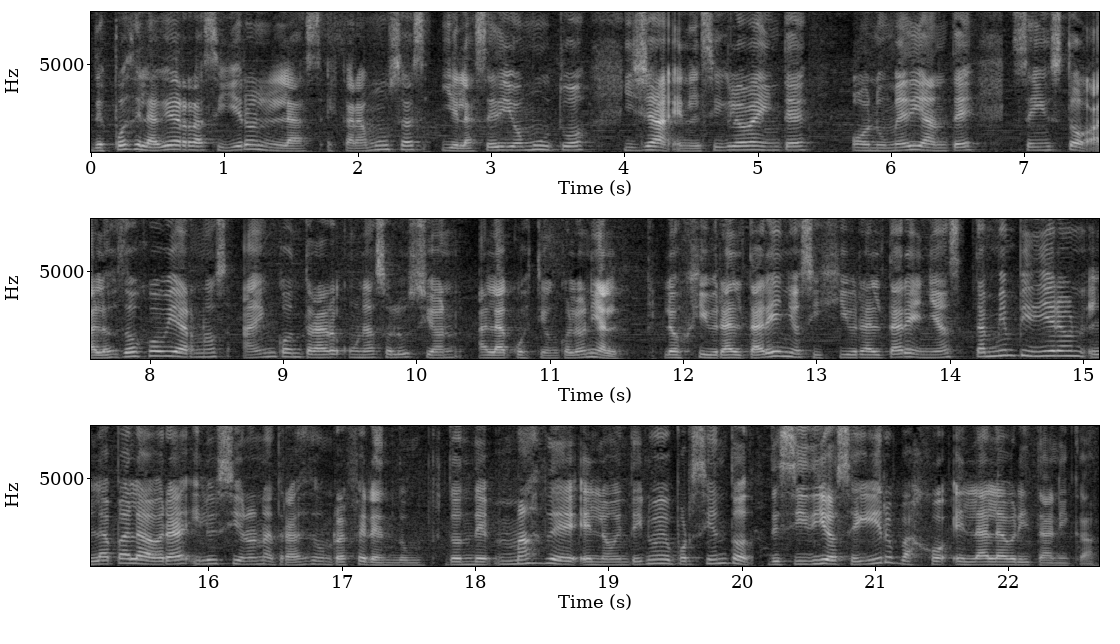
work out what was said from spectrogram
Después de la guerra siguieron las escaramuzas y el asedio mutuo y ya en el siglo XX ONU mediante, se instó a los dos gobiernos a encontrar una solución a la cuestión colonial. Los gibraltareños y gibraltareñas también pidieron la palabra y lo hicieron a través de un referéndum, donde más del 99% decidió seguir bajo el ala británica.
